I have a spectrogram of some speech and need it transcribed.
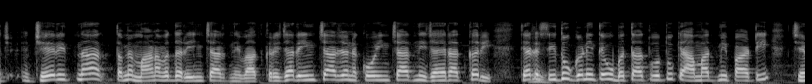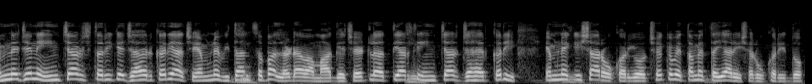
જ- રીતના તમે માણાવદર ઇન્ચાર્જની વાત કરી જ્યારે ઇન્ચાર્જ અને કો ઇન્ચાર્જની જાહેરાત કરી ત્યારે સીધું ગણિત એવું બતાતું હતું કે આમ આદમી પાર્ટી જેમને જેને ઇન્ચાર્જ તરીકે જાહેર કર્યા છે એમને વિધાનસભા લડાવવા માંગે છે. એટલે અત્યારથી ઇન્ચાર્જ જાહેર કરી એમને એક જી. ઈશારો કર્યો છે કે ભાઈ તમે તૈયારી શરૂ કરી દો.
